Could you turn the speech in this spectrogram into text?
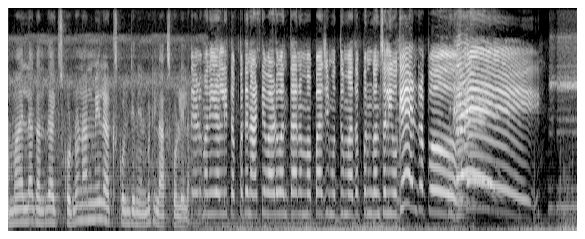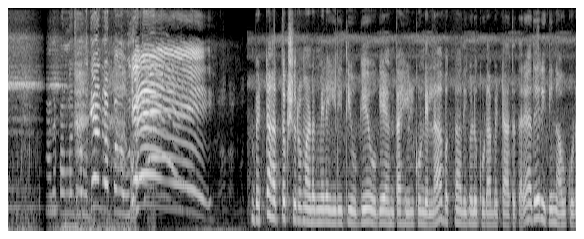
ಅಮ್ಮ ಎಲ್ಲ ಗಂಧ ಹಾಕ್ಸ್ಕೊಂಡ್ರು ನಾನು ಮೇಲೆ ಹಾಕ್ಸ್ಕೊಳ್ತೀನಿ ಅಂದ್ಬಿಟ್ಟು ಇಲ್ಲಿ ಹಾಕ್ಸ್ಕೊಳ್ಳಿಲ್ಲ ಏಳು ಮನೆಯಲ್ಲಿ ತಪ್ಪದೆ ನಾಟ್ಯವಾಡುವಂತ ನಮ್ಮ ಅಪ್ಪಾಜಿ ಮುದ್ದು ಮಾದಪ್ಪನ್ಗೊಂದ್ಸಲಿ ಹೋಗೇನ್ರಪ್ಪ ಬೆಟ್ಟ ಹತ್ತಕ್ಕೆ ಶುರು ಮಾಡಿದ್ಮೇಲೆ ಈ ರೀತಿ ಉಗೆ ಉಗೆ ಅಂತ ಹೇಳ್ಕೊಂಡೆಲ್ಲ ಭಕ್ತಾದಿಗಳು ಕೂಡ ಬೆಟ್ಟ ಹತ್ತುತ್ತಾರೆ. ಅದೇ ರೀತಿ ನಾವು ಕೂಡ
